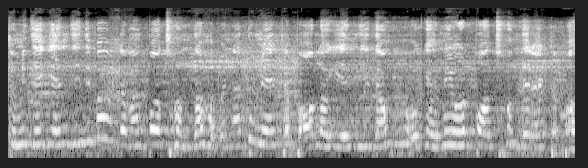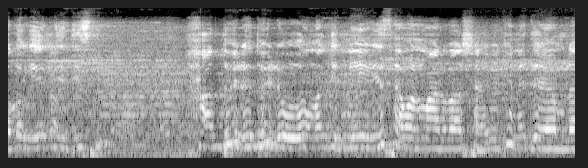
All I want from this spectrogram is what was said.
তুমি যে গেঞ্জি দিবা, ওটা আমার পছন্দ হবে না। তুমি একটা পলো গেঞ্জি দাও। ওকে, আমি ওর পছন্দের একটা পলো গেঞ্জি দিছি। হাত ধরে ধরে ও আমাকে নিয়ে গেছে আমার মার বাসায়। ওইখানে যে আমরা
